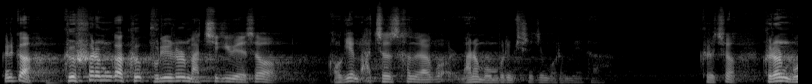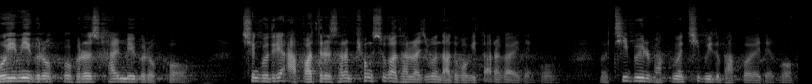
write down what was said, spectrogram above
그러니까 그 흐름과 그 부류를 맞추기 위해서 거기에 맞춰서 사느라고 얼마나 몸부림치는지 모릅니다. 그렇죠. 그런 모임이 그렇고 그런 삶이 그렇고 친구들이 아파트를 사는 평수가 달라지면 나도 거기 따라가야 되고 TV를 바꾸면 TV도 바꿔야 되고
